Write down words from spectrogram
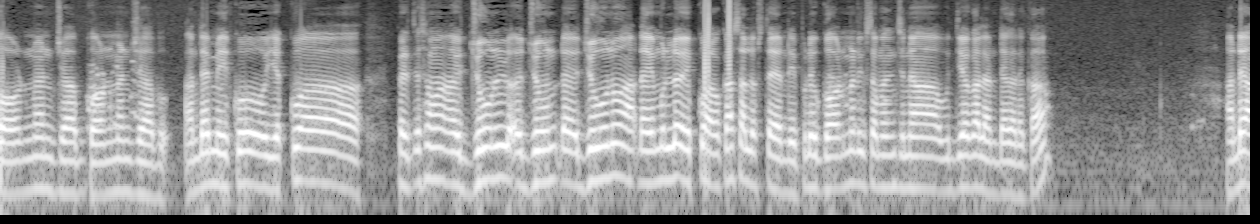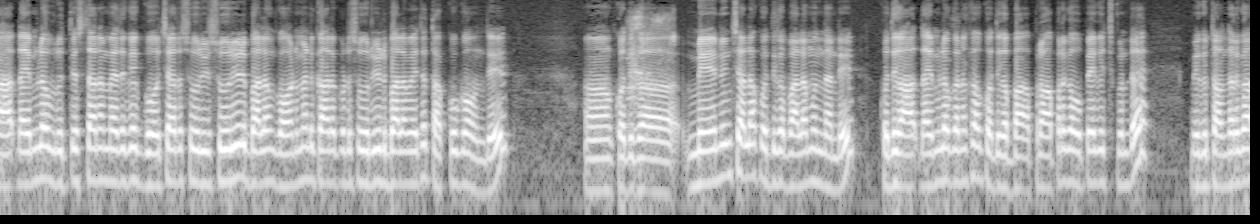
Government job government job. అంటే మీకు ఎక్కువ ప్రతి సంవ జూన్ జూన్ జూన్ ఆ టైముల్లో ఎక్కువ అవకాశాలు వస్తాయండి. ఇప్పుడు గవర్నమెంట్కి సంబంధించిన ఉద్యోగాలు అంటే కనుక అంటే ఆ టైంలో వృత్తి స్థానం మీదకి గోచార సూర్యుడు సూర్యుడి బలం గవర్నమెంట్ కారకుడు సూర్యుడి బలం అయితే తక్కువగా ఉంది. ఆ, కొద్దిగా మే నుంచి అలా కొద్దిగా బలం ఉందండి. కొద్దిగా టైంలో కనుక కొద్దిగా ప్రాపర్గా ఉపయోగించుకుంటే మీకు తొందరగా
